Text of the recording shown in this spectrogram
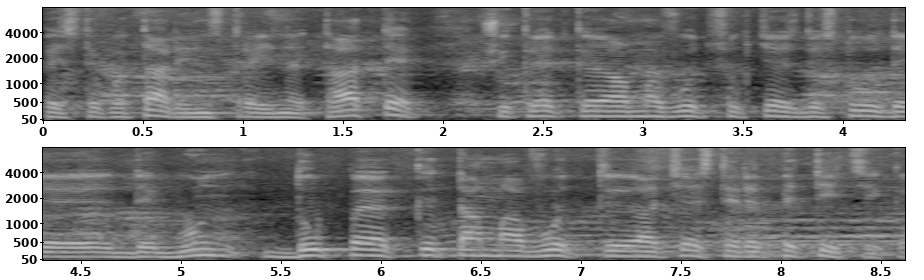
peste hotare în străinătate și cred că am avut succes destul de, de bun după cât am avut aceste repetiții, că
